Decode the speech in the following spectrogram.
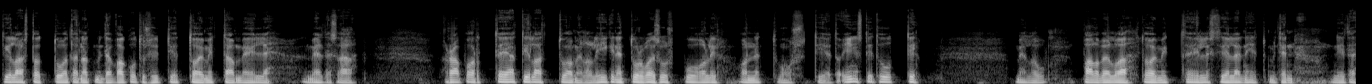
tilastot, tuotannot, mitä vakuutusyhtiöt toimittaa meille. Meiltä saa raportteja tilattua. Meillä on liikenneturvallisuuspuoli, onnettomuustietoinstituutti. Meillä on palvelua toimittajille siellä, niin, että miten niitä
